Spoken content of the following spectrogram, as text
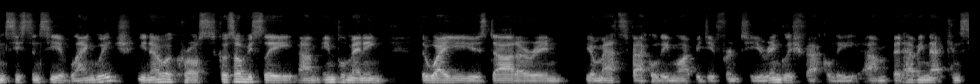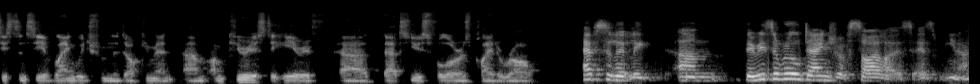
consistency of language, you know, across, because obviously um, implementing the way you use data in your maths faculty might be different to your English faculty, um, but having that consistency of language from the document, um, I'm curious to hear if uh, that's useful or has played a role. Absolutely. Um, there is a real danger of silos, as you know,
